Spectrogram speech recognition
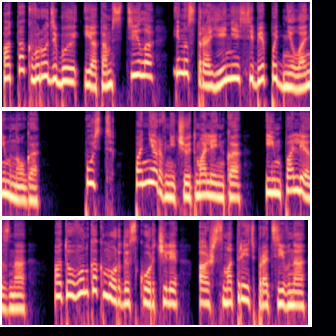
А так вроде бы и отомстила, и настроение себе подняла немного. Пусть понервничают маленько, им полезно, а то вон как морды скорчили, Аж смотреть противно.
